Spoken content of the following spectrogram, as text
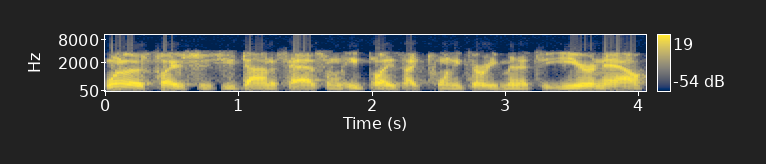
one of those players is Udonis Haslem. He plays like 20, 30 minutes a year now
